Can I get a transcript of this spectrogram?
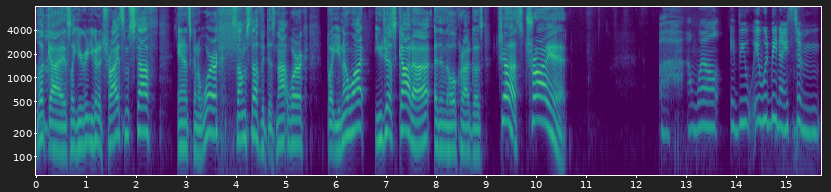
look guys, like you're you're going to try some stuff and it's going to work. Some stuff it does not work, but you know what? You just gotta and then the whole crowd goes, "Just try it." Ah, well, it'd be it would be nice to m-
